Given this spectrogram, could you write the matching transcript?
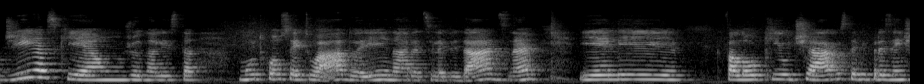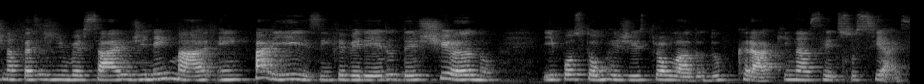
Dias, que é um jornalista muito conceituado aí na área de celebridades, né? E ele falou que o Thiago esteve presente na festa de aniversário de Neymar em Paris, em fevereiro deste ano, e postou um registro ao lado do craque nas redes sociais.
